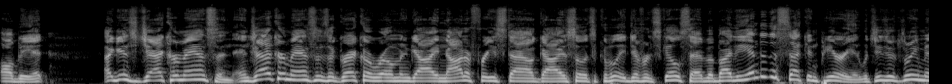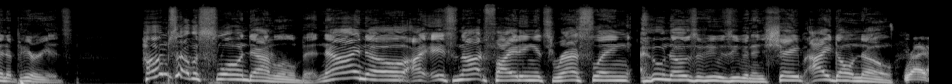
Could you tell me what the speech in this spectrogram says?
albeit against Jack Hermansson. And Jack Hermansson's a Greco Roman guy, not a freestyle guy, so it's a completely different skill set. But by the end of the second period, which these are three minute periods, Khamzat was slowing down a little bit. Now I know I, it's not fighting, it's wrestling. Who knows if he was even in shape? I don't know. Right.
